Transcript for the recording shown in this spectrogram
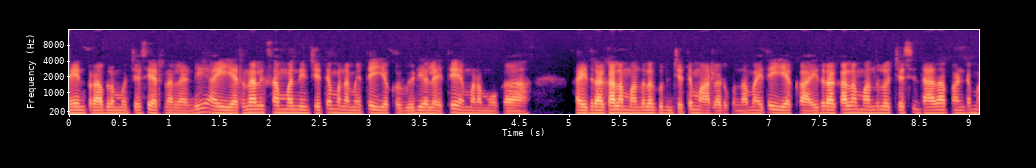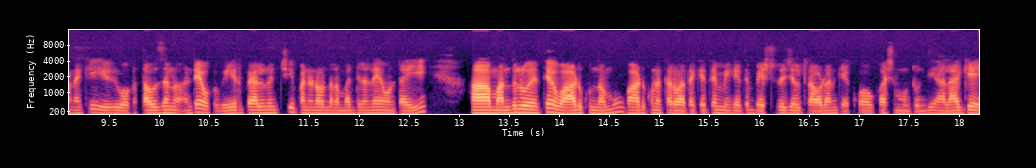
మెయిన్ ప్రాబ్లం వచ్చేసి ఎర్రనల్ అండి. ఆ ఎర్రనల్కి సంబంధించి అయితే మనమైతే ఈ యొక్క వీడియోలో అయితే మనం ఒక ఐదు రకాల మందుల గురించి అయితే మాట్లాడుకుందాం. అయితే ఈ యొక్క ఐదు రకాల మందులు వచ్చేసి దాదాపు అంటే మనకి ఒక థౌజండ్ అంటే ఒక వెయ్యి రూపాయల నుంచి పన్నెండు వందల మధ్యలోనే ఉంటాయి. ఆ మందులు అయితే వాడుకుందాము. వాడుకున్న తర్వాతకైతే మీకైతే బెస్ట్ రిజల్ట్ రావడానికి ఎక్కువ అవకాశం ఉంటుంది. అలాగే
